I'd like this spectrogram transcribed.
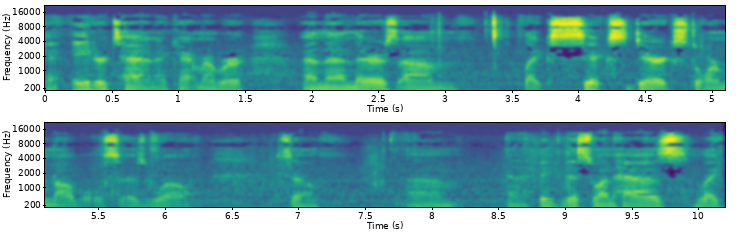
ten, 8 or 10, I can't remember. And then there's um, like six Derek Storm novels as well. So, um, and I think this one has like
